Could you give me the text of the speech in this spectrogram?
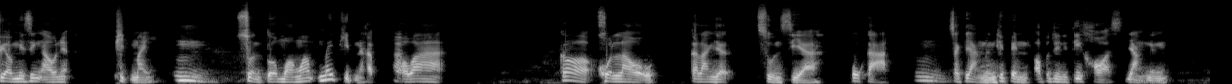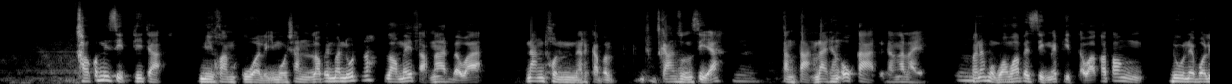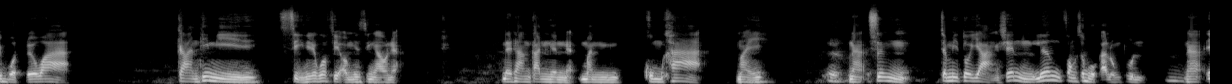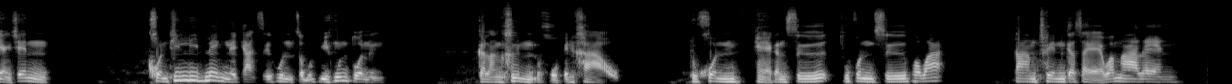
fear of missing out เนี่ยผิดไหมอืม ส่วนตัวมองว่าไม่ผิดนะครับ ครับ เพราะว่าก็คนเรากำลังจะสูญเสียโอกาส อืม สักอย่างหนึ่งที่เป็น opportunity cost อย่างหนึ่งเขาก็มีสิทธิ์ที่จะมีความกลัวหรือ emotion เราเป็นมนุษย์เนาะเราไม่สามารถแบบว่านั่งทนกับการสูญเสียอืม ต่างๆ ได้ทั้งโอกาสหรือทั้งอะไร เพราะฉะนั้นผมมองว่าเป็นสิ่งไม่ผิดแต่ว่าก็ต้องดูในบริบทด้วยว่า การที่มีสิ่งที่เรียกว่า fear of missing out เนี่ย ในทางการเงินเนี่ยมันคุ้มค่าไหมเออนะซึ่งจะมีตัวอย่างเช่น เรื่องฟองสบู่การลงทุนอืมนะอย่างเช่น คนที่รีบเร่งในการซื้อหุ้นสมมติมีหุ้นตัวหนึ่งกำลังขึ้นโอ้โหเป็นข่าว ทุกคนแห่กันซื้อ ทุกคนซื้อ เพราะว่าตามเทรนด์กระแสว่ามาแรง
